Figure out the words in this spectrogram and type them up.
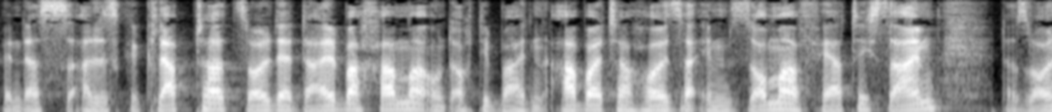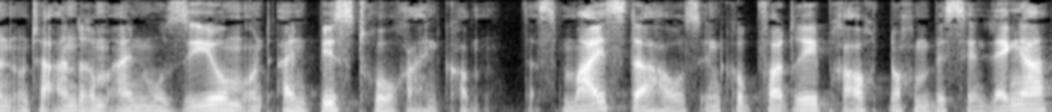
Wenn das alles geklappt hat, soll der Dalbachhammer und auch die beiden Arbeiterhäuser im Sommer fertig sein. Da sollen unter anderem ein Museum und ein Bistro reinkommen. Das Meisterhaus in Kupferdreh braucht noch ein bisschen länger,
